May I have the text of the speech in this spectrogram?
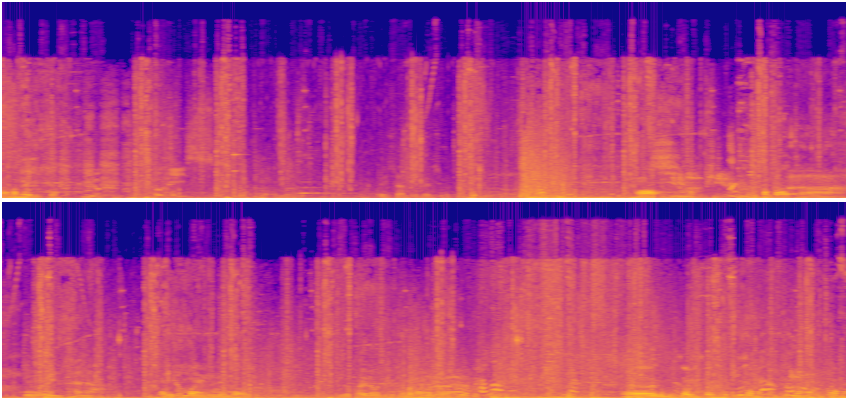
나나 메리시야 그러면 메시한테 메시부터. 아 한판 빠졌잖아 이거 괜찮아. 한번 금방 했는데 나 이거 그 잡았으면 치워야 될 거야. 에, 이거 윈서, 윈서, 윈서, 윈서, 윈서, 윈서.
